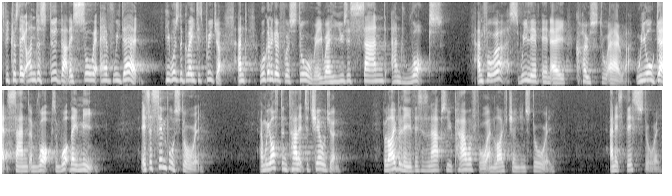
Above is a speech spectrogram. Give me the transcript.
It's because they understood that. They saw it every day. He was the greatest preacher. And we're going to go for a story where he uses sand and rocks and for us, we live in a coastal area. We all get sand and rocks and what they mean. It's a simple story, and we often tell it to children. But I believe this is an absolute powerful and life changing story. And it's this story.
